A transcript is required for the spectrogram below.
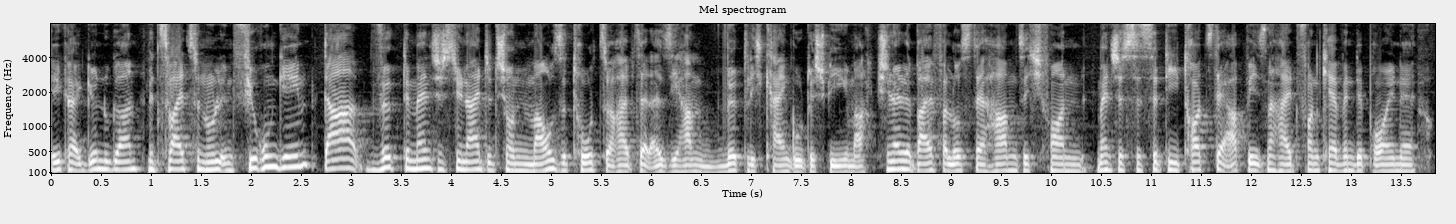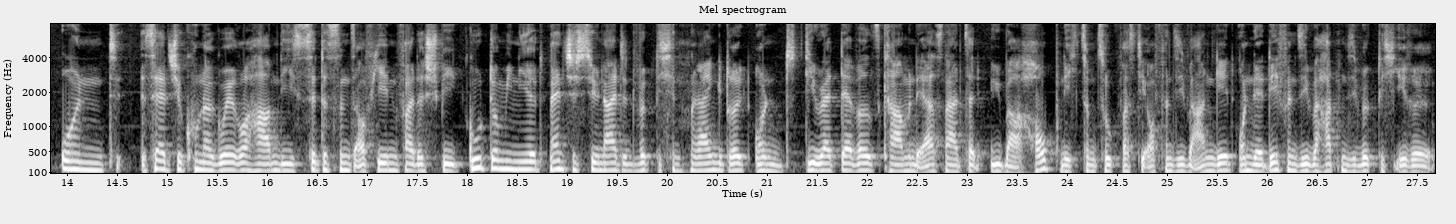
Ilkay Gündogan mit 2 zu 0 in Führung gehen. Da wirkte Manchester United schon mausetot zur Halbzeit, also sie haben wirklich kein gutes Spiel gemacht. Schnelle Ballverluste haben sich von Manchester Manchester City trotz der Abwesenheit von Kevin De Bruyne und Sergio Cunaguero haben die Citizens auf jeden Fall das Spiel gut dominiert. Manchester United wirklich hinten reingedrückt und die Red Devils kamen in der ersten Halbzeit überhaupt nicht zum Zug, was die Offensive angeht. Und in der Defensive hatten sie wirklich ihre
